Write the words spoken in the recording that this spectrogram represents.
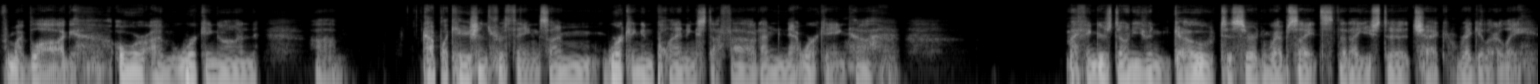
for my blog or I'm working on um, applications for things. I'm working and planning stuff out. I'm networking. Uh, my fingers don't even go to certain websites that I used to check regularly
